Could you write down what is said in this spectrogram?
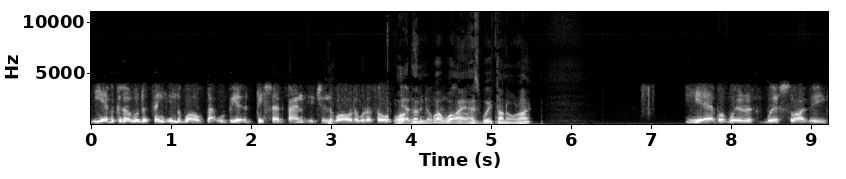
Yeah, because I would have think in the wild that would be a disadvantage in the wild. I would have thought. What Yeah, then? Well, why? As we've done all right. Yeah, but we're we're slightly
